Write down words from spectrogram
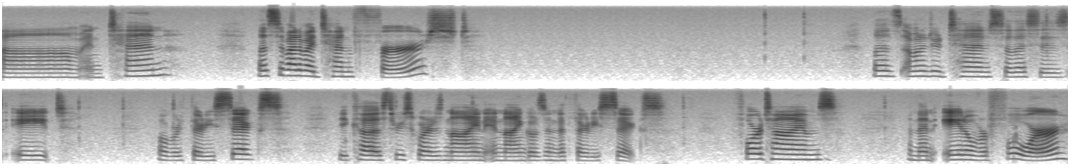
Um, and 10, let's divide it by 10 first. Let's, I'm going to do 10, so this is 8 over 36 because 3 squared is 9 and 9 goes into 36 four times and then 8 over 4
